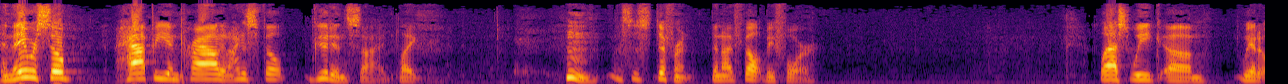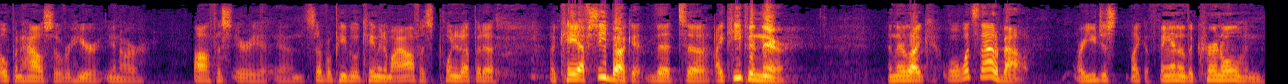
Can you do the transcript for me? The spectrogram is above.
and they were so happy and proud, and I just felt good inside. Like, hmm, this is different than I've felt before. Last week, um, we had an open house over here in our office area, and several people who came into my office pointed up at a, a KFC bucket that uh, I keep in there. And they're like, well, what's that about? Are you just like a fan of the Colonel and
